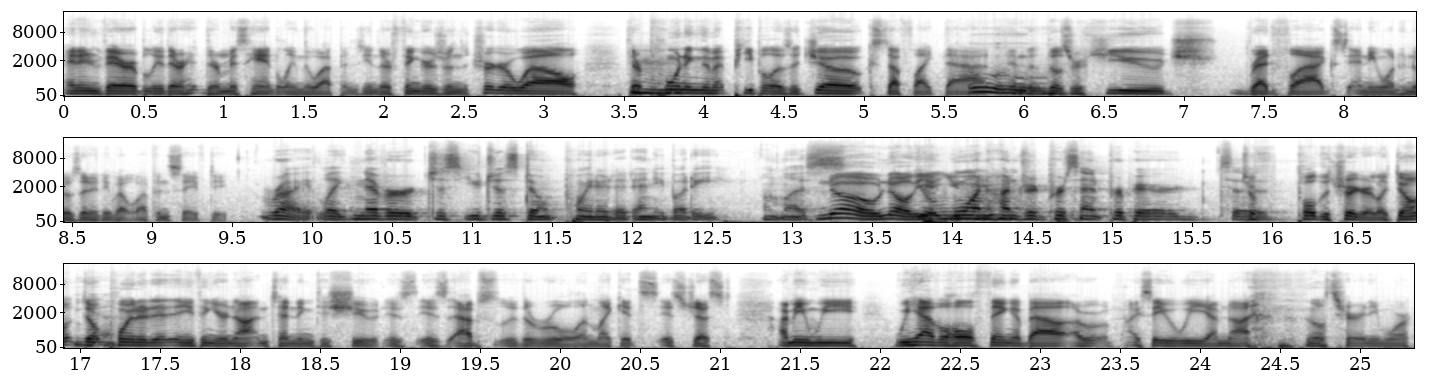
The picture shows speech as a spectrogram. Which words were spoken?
and invariably they're they're mishandling the weapons. You know, their fingers are in the trigger well, they're mm-hmm. pointing them at people as a joke, stuff like that. And th- those are huge red flags to anyone who knows anything about weapon safety. Right, like never just you just don't point it at anybody unless No, no, you're you- you- one hundred percent prepared to. to pull the trigger. Like don't don't Yeah. point it at anything you're not intending to shoot is is absolutely the rule. And like it's it's just I mean we we have a whole thing about uh, I say we I'm not in the military anymore.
